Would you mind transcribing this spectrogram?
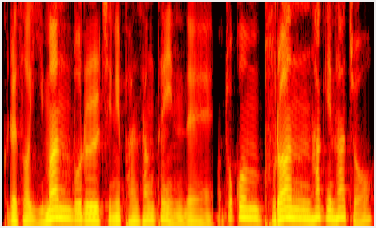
그래서 2만 부를 진입한 상태인데 조금 불안하긴 하죠.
